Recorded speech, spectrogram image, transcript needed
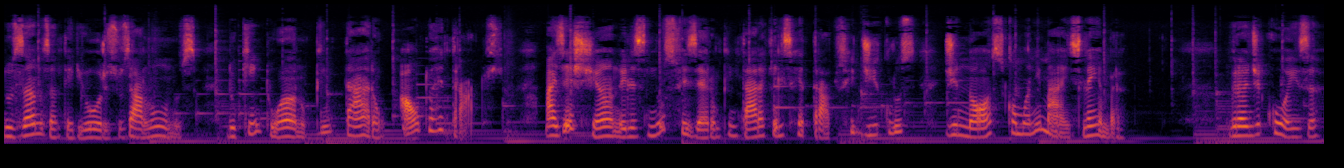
Nos anos anteriores, os alunos do quinto ano pintaram autorretratos, mas este ano eles nos fizeram pintar aqueles retratos ridículos de nós como animais, lembra? Grande coisa.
